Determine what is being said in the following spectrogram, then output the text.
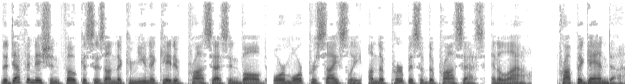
The definition focuses on the communicative process involved, or more precisely, on the purpose of the process, and allow «propaganda»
